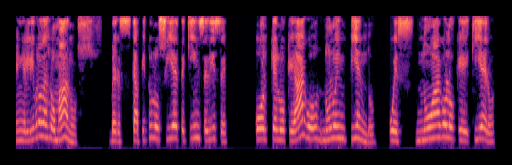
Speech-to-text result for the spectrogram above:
en el libro de Romanos, capítulo 7, 15, dice, porque lo que hago no lo entiendo, pues no hago lo que quiero,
